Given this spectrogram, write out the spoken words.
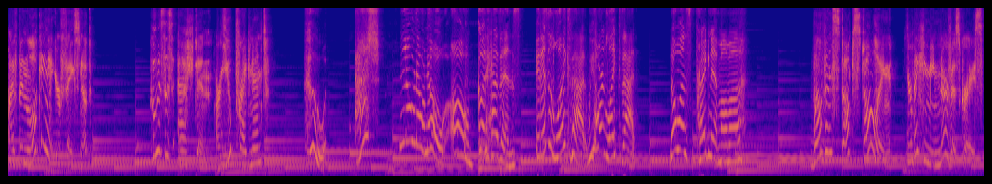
I've been looking at your face note. Who is this Ashton? Are you pregnant? Who? Ash? No, no, no! Oh, good heavens! It isn't like that! We aren't like that! No one's pregnant, Mama! Well, then stop stalling. You're making me nervous, Grace.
